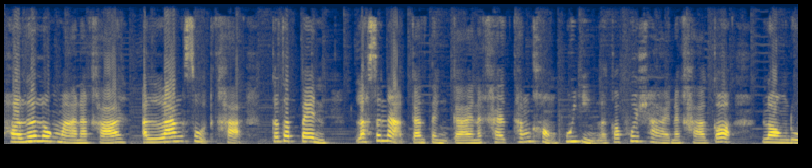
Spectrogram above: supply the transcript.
พอเลื่อนลงมานะคะ อันล่างสุดค่ะ ก็จะเป็นลักษณะการแต่งกายนะคะ ทั้งของผู้หญิงแล้วก็ผู้ชายนะคะ ก็ลองดู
